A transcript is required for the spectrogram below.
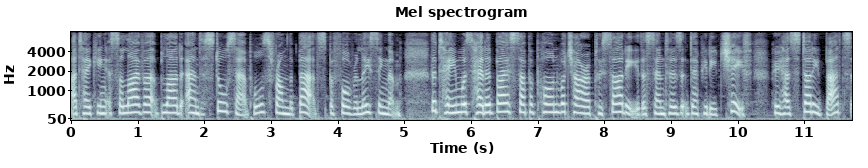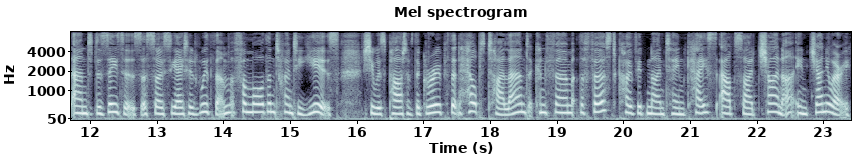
are taking saliva, blood, and stool samples from the bats before releasing them. The team was headed by Supaporn Wacharapluesadee, the centre's deputy chief, who has studied bats and diseases associated with them for more than 20 20 years. She was part of the group that helped Thailand confirm the first COVID 19 case outside China in January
